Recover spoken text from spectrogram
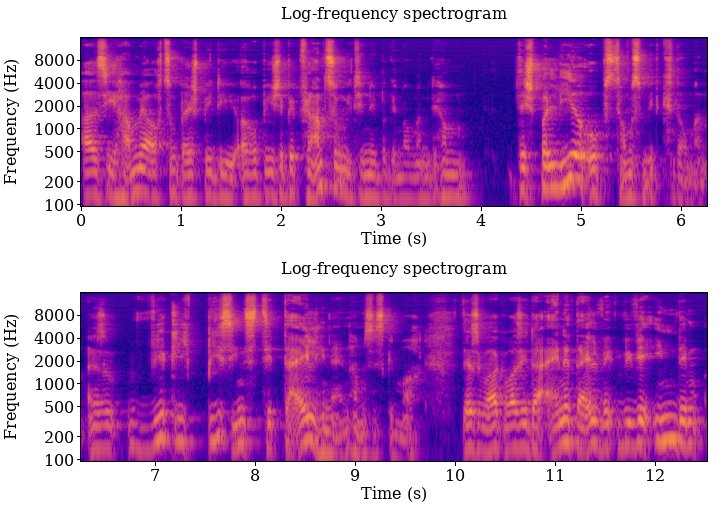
Äh, sie haben ja auch zum Beispiel die europäische Bepflanzung mit hinübergenommen. Die haben das Spalierobst haben sie mitgenommen. Also wirklich bis ins Detail hinein haben sie es gemacht. Das war quasi der eine Teil, wie wir in dem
